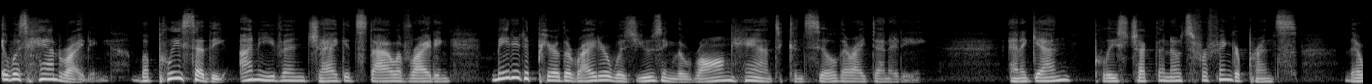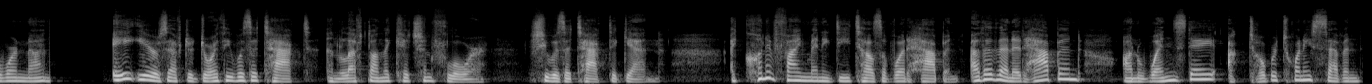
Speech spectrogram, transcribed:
It was handwriting, but police said the uneven, jagged style of writing made it appear the writer was using the wrong hand to conceal their identity. And again, police checked the notes for fingerprints. There were none. Eight years after Dorothy was attacked and left on the kitchen floor, she was attacked again. I couldn't find many details of what happened, other than it happened on Wednesday, October 27,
